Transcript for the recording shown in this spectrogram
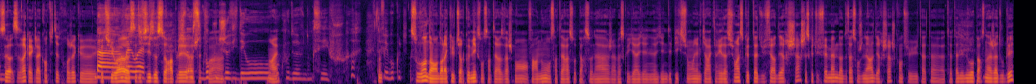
C'est vrai qu'avec la quantité de projets que, que bah, tu as, c'est difficile de se rappeler à chaque fois. beaucoup de jeux vidéo, beaucoup de donc c'est ça fait beaucoup de... Souvent dans, dans, la culture comics, on s'intéresse vachement, enfin nous on s'intéresse aux personnages parce qu'il y, y, a une dépiction, il y a une caractérisation. Est-ce que tu as dû faire des recherches? Est-ce que tu fais même de façon générale des recherches quand tu as, as, des nouveaux personnages à doubler?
